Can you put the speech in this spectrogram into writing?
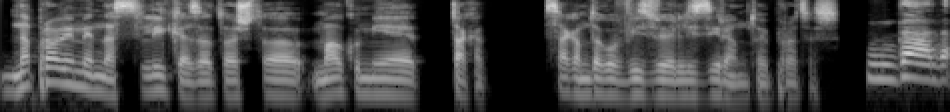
направи ме на слика затоа што малку ми е така сакам да го визуализирам тој процес. Да, да.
